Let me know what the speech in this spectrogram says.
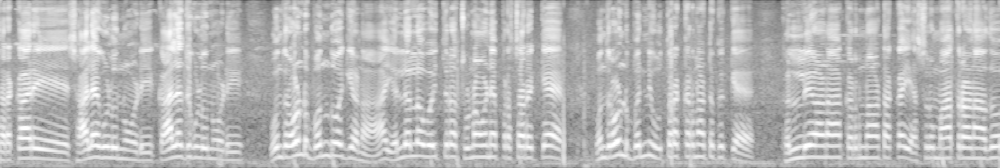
ಸರ್ಕಾರಿ ಶಾಲೆಗಳು ನೋಡಿ, ಕಾಲೇಜುಗಳು ನೋಡಿ, ಒಂದು ರೌಂಡ್ ಬಂದು ಹೋಗಿ ಅಣ್ಣ. ಎಲ್ಲೆಲ್ಲ ಹೋಯ್ತಿರ ಚುನಾವಣೆ ಪ್ರಚಾರಕ್ಕೆ? ಒಂದು ರೌಂಡ್ ಬನ್ನಿ ಉತ್ತರ ಕರ್ನಾಟಕಕ್ಕೆ. ಕಲ್ಯಾಣ ಕರ್ನಾಟಕ ಹೆಸರು ಮಾತ್ರ ಅಣ್ಣ ಅದು.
